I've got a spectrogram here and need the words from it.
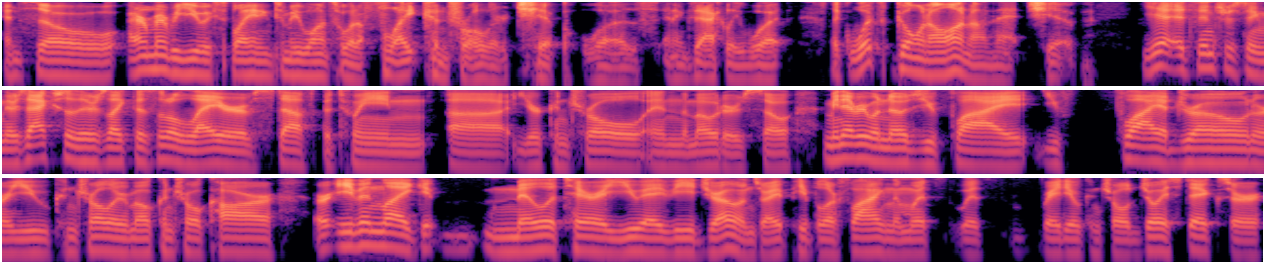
And so I remember you explaining to me once what a flight controller chip was and exactly what, like, what's going on on that chip. Yeah, it's interesting. There's actually there's like this little layer of stuff between uh, your control and the motors. So I mean, everyone knows you fly you fly a drone or you control a remote control car or even like military UAV drones. Right? People are flying them with with radio controlled joysticks or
